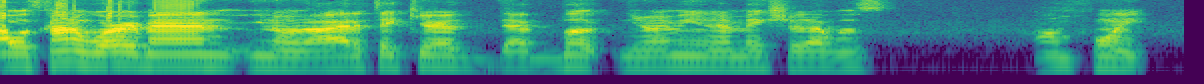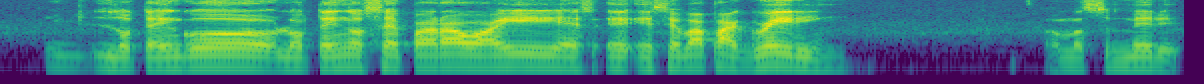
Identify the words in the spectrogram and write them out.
I was kind of worried, man. You know, I had to take care of that book. You know what I mean? And I make sure that was on point. Lo tengo, lo tengo separado ahí. Es- e- ese va para grading. I'm gonna submit it.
